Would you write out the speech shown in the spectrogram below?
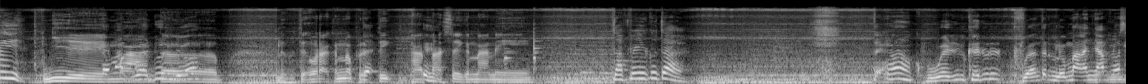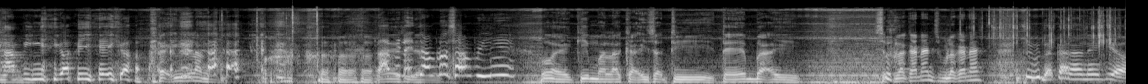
Ih, Iya, ya. mantap. Loh, tek ora kena berarti atasnya kena nih. tapi ikut ah. Tek ngono gue dulu gadul banter lho malah nyamplo hilang. sampingnya kok piye kok. Hilang. Tapi nek nyamplo sampingnya. Wah, iki malah gak iso ditembak iki. Sebelah kanan, sebelah kanan. Sebelah kanan iki yo.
